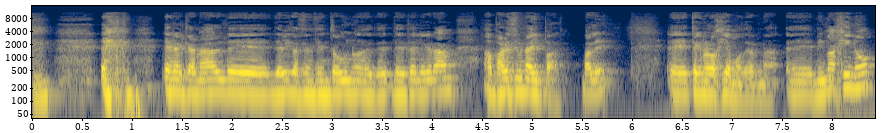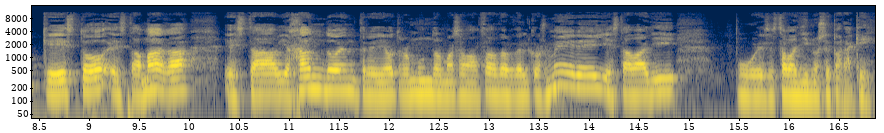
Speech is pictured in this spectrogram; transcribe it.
en el canal de, Habitación 101 de, de Telegram, aparece un iPad, ¿vale? Eh, tecnología moderna. Eh, me imagino que esto, esta maga, está viajando entre otros mundos más avanzados del Cosmere y estaba allí, pues estaba allí no sé para qué,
